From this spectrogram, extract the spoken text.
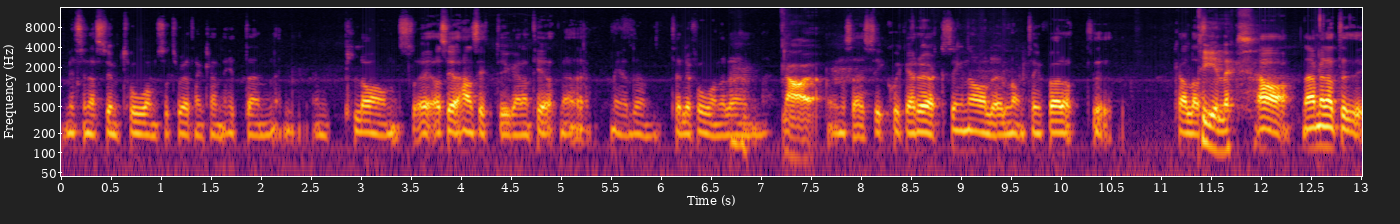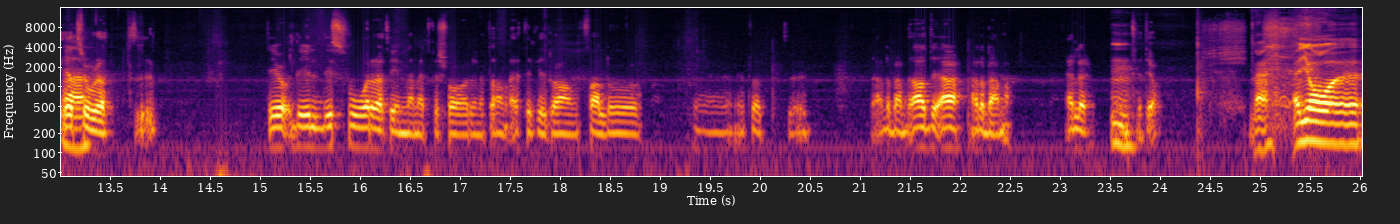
med sina symptom så tror jag att han kan hitta en, en plan. Så, eh, alltså, han sitter ju garanterat med, med en telefon eller en, ja, ja. en så här, skicka röksignaler eller någonting för att eh, kalla Telex. Ja, nej men att jag Ja. tror att eh, det är, det, är, det är svårare att vinna med ett försvar än ett, ett riktigt bra anfall. Och, eh, jag tror att eh, Alabama, ja, det är Alabama. Eller, Mm. inte vet jag. Nej, jag, eh,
